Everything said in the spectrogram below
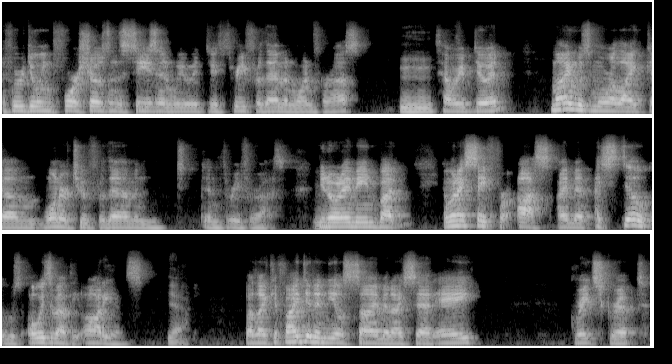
if we were doing four shows in the season we would do three for them and one for us. Mm-hmm. that's how we do it. Mine was more like um, one or two for them and and three for us. You know what i mean? But and when i say for us i meant i still it was always about the audience. Yeah. but like if i did a neil simon i said a great script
